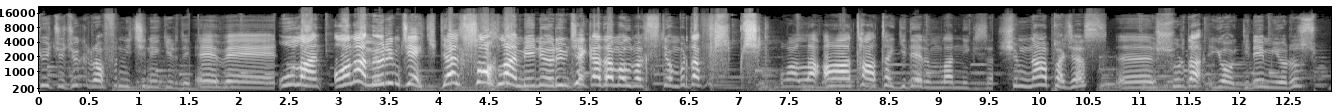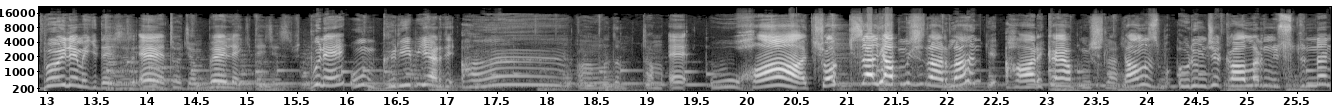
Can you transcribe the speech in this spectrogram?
Küçücük rafın içine girdik. Evet. Ulan anam örümcek. Gel sok lan beni örümcek adam olmak istiyorum. Burada fış fış. Valla ata ata giderim lan ne güzel. Şimdi ne yapacağız? Ee, şurada yok gidemiyoruz. Böyle mi gideceğiz? Evet hocam böyle gideceğiz. Bu ne? Oğlum gri bir yerde. Ha, anladım. Tamam. E, oha çok güzel yapmışlar lan. Harika yapmışlar. Yalnız bu örümcek ağların üstünden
